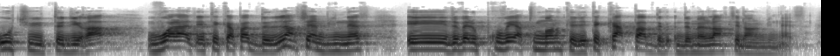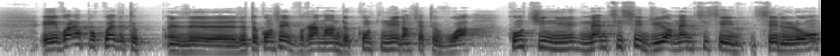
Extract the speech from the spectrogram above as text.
où tu te diras, voilà, été capable de lancer un business et je vais le prouver à tout le monde que j'étais capable de, de, me lancer dans le business. Et voilà pourquoi je te, je, je te conseille vraiment de continuer dans cette voie. Continue, même si c'est dur, même si c'est long,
